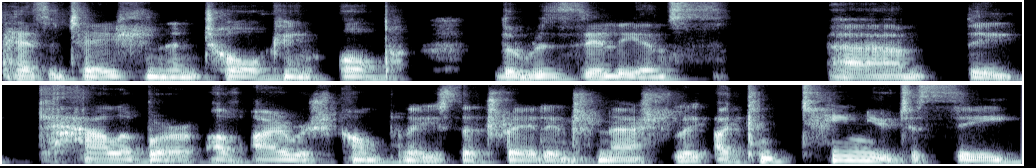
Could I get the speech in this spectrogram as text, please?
hesitation in talking up the resilience um, the caliber of Irish companies that trade internationally. I continue to see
